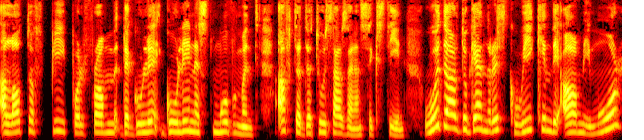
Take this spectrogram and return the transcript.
a lot of people from the Gulenist movement after the 2016. Would Erdogan risk weakening the army more?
